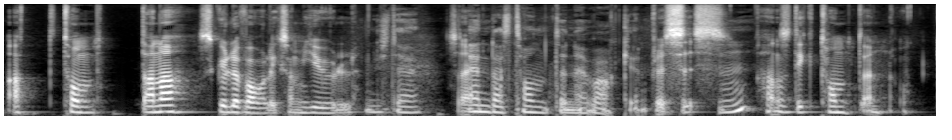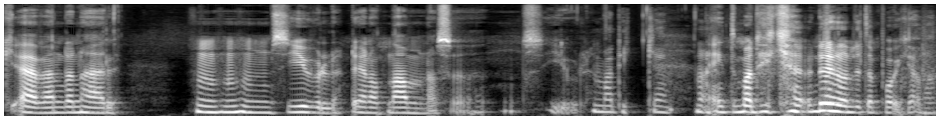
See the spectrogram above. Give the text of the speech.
att tomtarna skulle vara liksom jul. Just det. Så. Endast tomten är vaken. Precis, Mm. hans dikt Tomten och även den här hm, hm, hms jul, det är något namn alltså, jul. Madicken. Nej, Nej. inte Madicken, det är någon liten pojke i fall.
